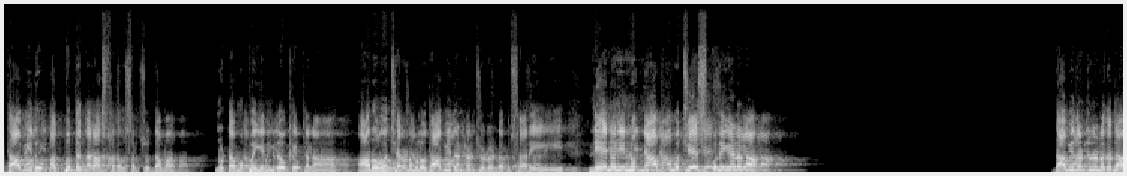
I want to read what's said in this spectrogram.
దావీదు అద్భుతంగా రాస్తాడు. ఒకసారి చూద్దామా? నూట ముప్పై ఎనిమిదవ కీర్తన ఆరవ చరణంలో దావీదు అంటాడు చూడండి ఒకసారి. నేను నిన్ను జ్ఞాపకము చేసుకునే ఎడల. దావీదు అంటున్నాడు కదా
